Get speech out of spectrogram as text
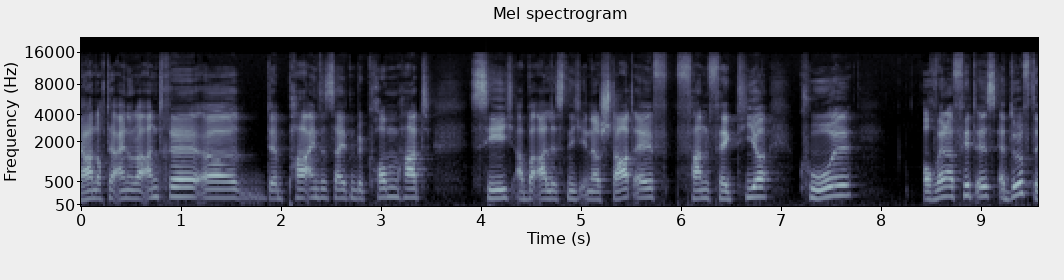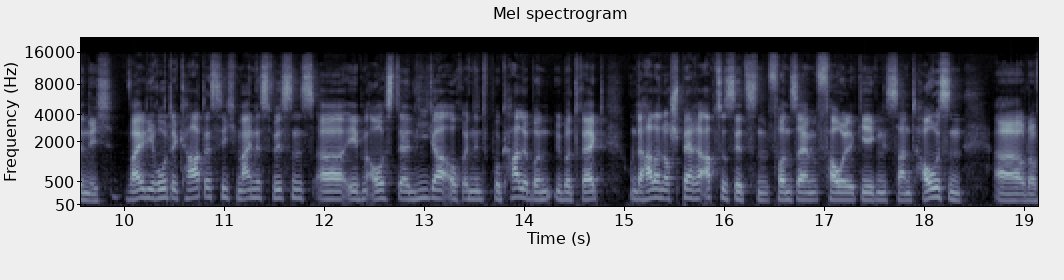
ja, noch der ein oder andere, äh, der ein paar Einzelseiten bekommen hat, sehe ich aber alles nicht in der Startelf. Fun Fact hier: Kohl, auch wenn er fit ist, er dürfte nicht, weil die rote Karte sich meines Wissens äh, eben aus der Liga auch in den Pokal über, überträgt und da hat er noch Sperre abzusitzen von seinem Foul gegen Sandhausen äh, oder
